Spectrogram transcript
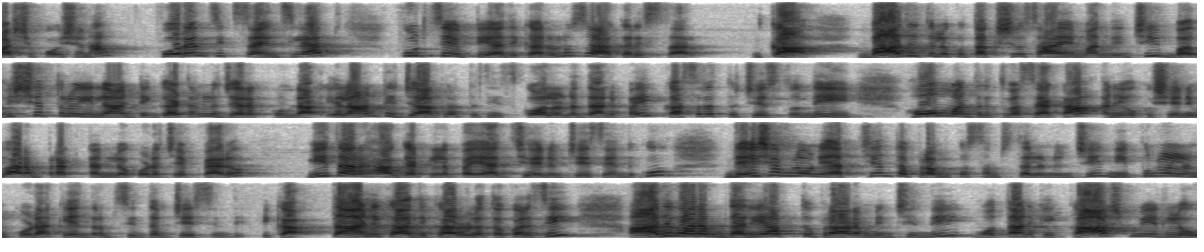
పశుపోషణ forensic science lab food safety అధికారులు సహకరిస్తారు. ఇంకా బాధితులకు తక్షణ సాయం అందించి భవిష్యత్తులో ఇలాంటి ఘటనలు జరగకుండా ఎలాంటి జాగ్రత్త తీసుకోవాలన్న దానిపై కసరత్తు చేస్తుంది హోం మంత్రిత్వ శాఖ అని ఒక శనివారం ప్రకటనలో కూడా చెప్పారు. ఈ తరహా ఘటనలపై అధ్యయనం చేసేందుకు దేశంలోని అత్యంత ప్రముఖ సంస్థల నుంచి నిపుణులను కూడా కేంద్రం సిద్ధం చేసింది. ఇక స్థానిక అధికారులతో కలిసి ఆదివారం దర్యాప్తు ప్రారంభించింది. మొత్తానికి కాశ్మీర్లో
